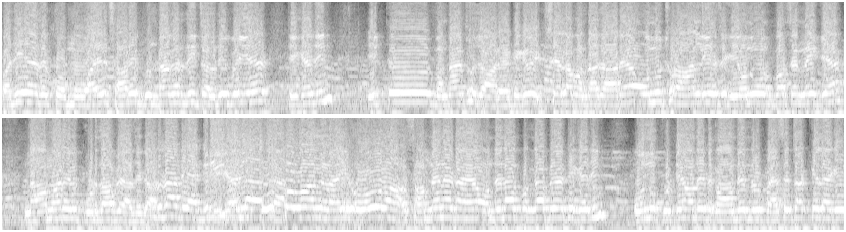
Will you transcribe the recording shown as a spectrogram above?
ਭਾਜੀ ਇਹ ਦੇਖੋ ਮੋਬਾਈਲ ਸਾਰੇ ਗੁੰਡਾਗਰਦੀ ਚੱਲਦੀ ਪਈ ਹੈ ਠੀਕ ਹੈ ਜੀ? ਇੱਕ ਬੰਦਾ ਇੱਥੋਂ ਜਾ ਰਿਹਾ ਠੀਕ ਹੈ ਰਿਕਸ਼ੇ ਵਾਲਾ ਬੰਦਾ ਜਾ ਰਿਹਾ ਉਹਨੂੰ ਛੁਡਾਉਣ ਲਈ ਸੀਗੇ ਉਹਨੂੰ ਬਸ ਇੰਨਾ ਹੀ ਕਿਹਾ ਨਾ ਮਾਰੇ ਵੀ ਕੁੜਦਾ ਪਿਆ ਸੀਗਾ। ਕੁੜਦਾ ਪਿਆ, ਗਰੀਬ ਬੰਦਾ ਉਸ ਤੋਂ ਬਾਅਦ ਲੜਾਈ ਉਹ ਸਾਹਮਣੇ ਨਾ ਹਟਾਇਆ ਉਹਦੇ ਨਾਲ ਪੰਗਾ ਪਿਆ ਠੀਕ ਹੈ ਜੀ। ਉਹਨੂੰ ਕੁੱਟਿਆ ਉਹਦੇ ਦੁਕਾਨ ਦੇ ਅੰਦਰੋਂ ਪੈਸੇ ਚੱਕ ਕੇ ਲੈ ਗਏ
